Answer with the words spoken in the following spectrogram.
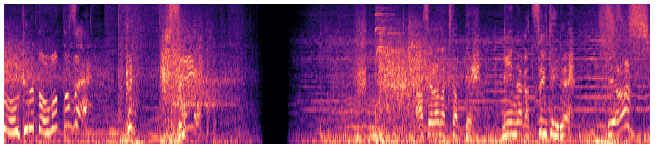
う来ると思ったぜ。焦らなくたってみんながついている。よし。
